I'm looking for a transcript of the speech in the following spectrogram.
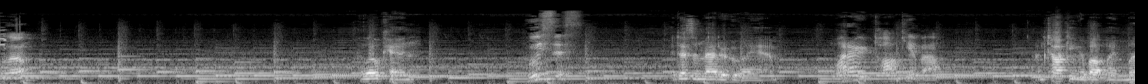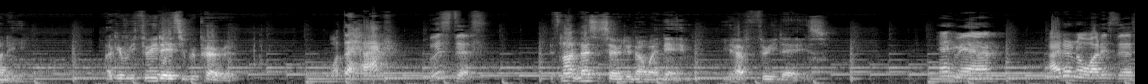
Hello? Hello, Ken. Who is this? It doesn't matter who I am. What are you talking about? I'm talking about my money. I'll give you three days to prepare it. What the heck? Who is this? It's not necessary to know my name. You have three days. Hey man, I don't know what is this,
